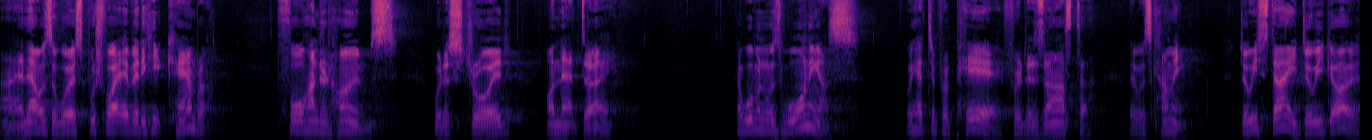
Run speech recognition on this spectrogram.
Uh, and that was the worst bushfire ever to hit Canberra. 400 homes were destroyed on that day. A woman was warning us. We had to prepare for a disaster that was coming. Do we stay? Do we go?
